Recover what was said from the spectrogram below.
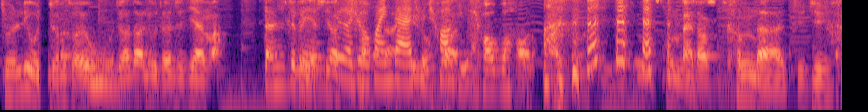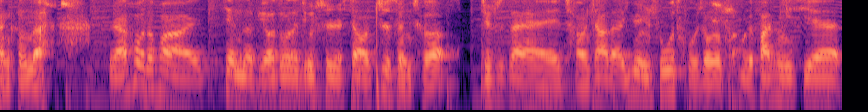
就是六折左右，五折到六折之间吧。但是这个也是要挑的，如果挑不好的话，就 就买到坑的，就就很坑的。然后的话，见的比较多的就是像质损车。就是在厂家的运输途中，它会发生一些，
